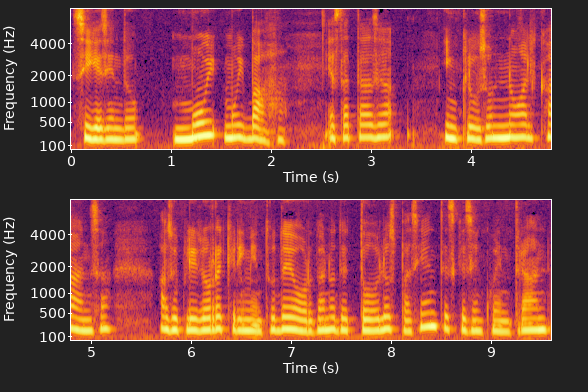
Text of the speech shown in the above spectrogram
sigue siendo muy, muy baja. Esta tasa incluso no alcanza a suplir los requerimientos de órganos de todos los pacientes que se encuentran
